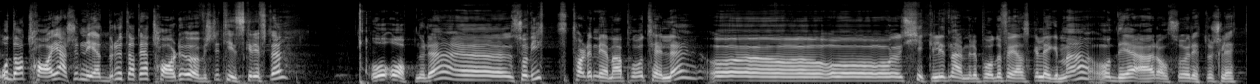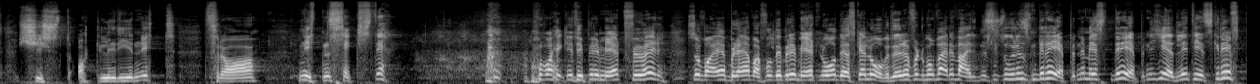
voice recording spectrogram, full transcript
Og da tar jeg så nedbrutt at jeg tar det øverste tidsskriftet og åpner det eh, så vidt. Tar det med meg på hotellet og, og, kikker litt nærmere på det før jeg skal legge meg. Og det er altså rett og slett Kystartillerinytt fra 1960. Og var jeg ikke deprimert før, så jeg, ble jeg i hvert fall deprimert nå. Det skal jeg love dere, for det må være verdenshistoriens drepende, mest drepende kjedelige tidsskrift.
